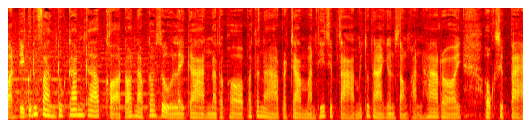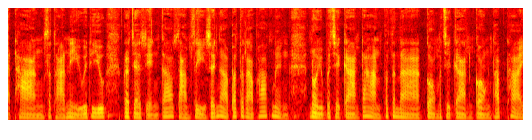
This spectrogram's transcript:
วัสดีคุณผู้ฟังทุกท่านครับ ขอต้อนรับเข้าสู่รายการนทพพัฒนาประจำวันที่ 13 มิถุนายน 2568 ทางสถานีวิทยุกระจายเสียง 934ใช้งานพัฒนาภาคหนึ่งหน่วยบัญชาการทหารพัฒนากองบัญชาการกองทัพไทย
